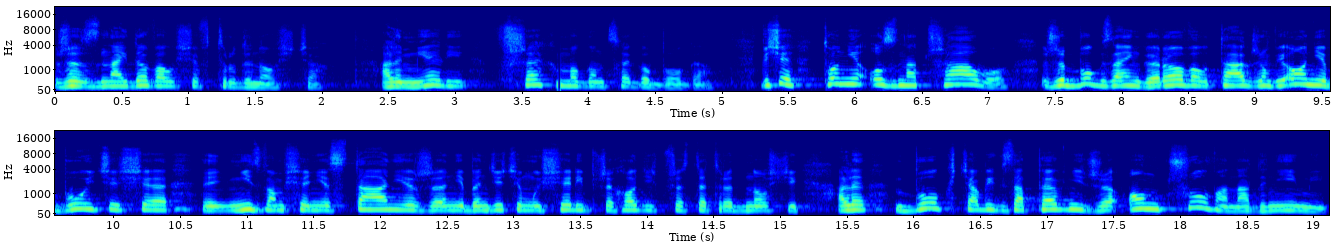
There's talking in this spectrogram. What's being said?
że znajdował się w trudnościach, ale mieli wszechmogącego Boga. Wiecie, to nie oznaczało, że Bóg zaingerował tak, że mówi: O, nie bójcie się, nic wam się nie stanie, że nie będziecie musieli przechodzić przez te trudności, ale Bóg chciał ich zapewnić, że On czuwa nad nimi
